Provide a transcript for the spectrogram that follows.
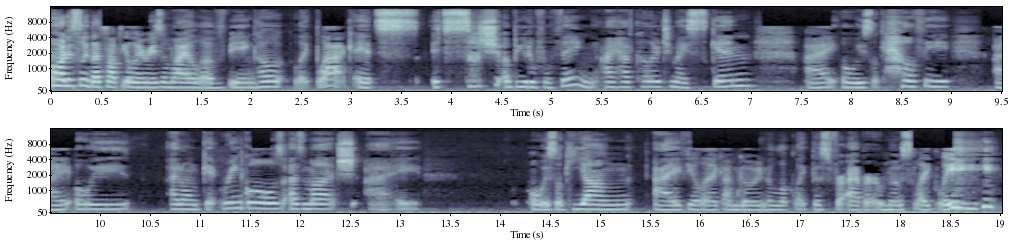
honestly, that's not the only reason why I love being like black. It's it's such a beautiful thing. I have color to my skin. I always look healthy. I always I don't get wrinkles as much. I always look young. I feel like I'm going to look like this forever, most likely.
